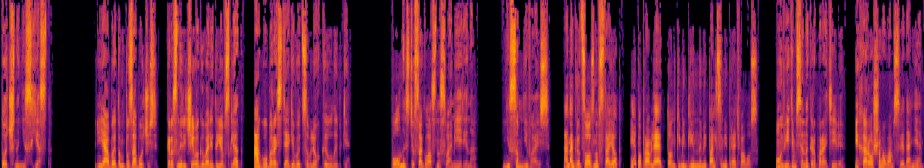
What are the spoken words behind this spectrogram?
точно не съест. Я об этом позабочусь, красноречиво говорит ее взгляд, а губы растягиваются в легкой улыбке. Полностью согласна с вами, Ирина. Не сомневаюсь. Она грациозно встает и поправляет тонкими длинными пальцами прядь волос. Увидимся на корпоративе. И хорошего вам свидания.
